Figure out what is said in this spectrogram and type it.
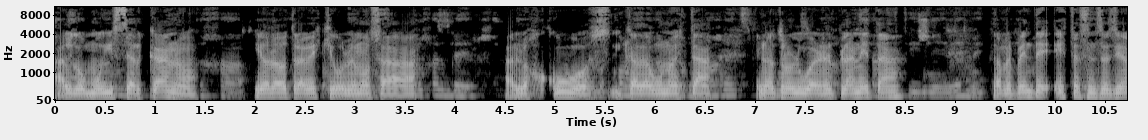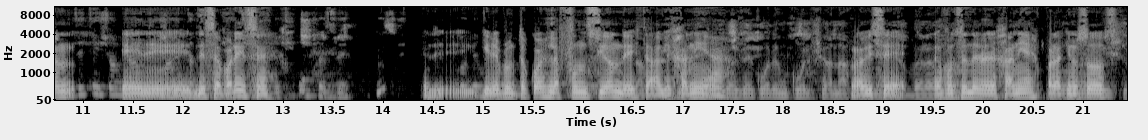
algo muy cercano. Y ahora otra vez que volvemos a, a los cubos y cada uno está en otro lugar en el planeta, de repente esta sensación eh, desaparece. Quiere preguntar cuál es la función de esta lejanía. dice, la función de la lejanía es para que nosotros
